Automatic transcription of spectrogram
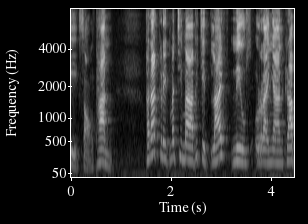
อีก 2 ท่าน คณะกริดมัชชิมาพิจิตรไลฟ์นิวส์รายงานครับ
